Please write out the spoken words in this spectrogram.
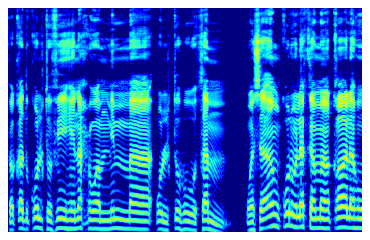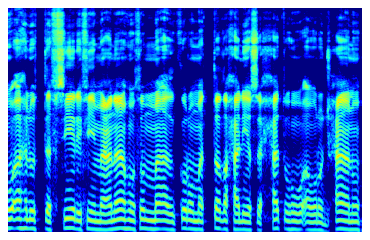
فقد قلت فيه نحوا مما قلته ثم. وسأنقل لك ما قاله أهل التفسير في معناه ثم أذكر ما اتضح لي صحته أو رجحانه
